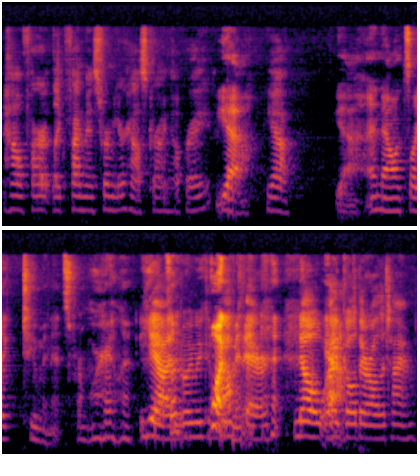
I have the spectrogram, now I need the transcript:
how far? Like five minutes from your house growing up, right? yeah, Yeah. Yeah. And now it's like two minutes from where I live. Yeah, and we could one walk minute. there. No, Yeah. I go there all the time.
